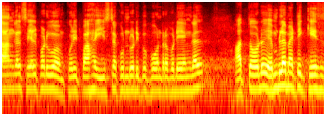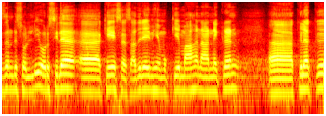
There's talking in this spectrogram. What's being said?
தாங்கள் செயல்படுவோம். குறிப்பாக ஈஸ்டர் குண்டுவெடிப்பு போன்ற விடயங்கள் அத்தோடு எம்ப்ளமேட்டிக் கேசஸ் என்று சொல்லி ஒரு சில கேசஸ் அதிலே மிக முக்கியமாக நான் நினைக்கிறேன் கிழக்கு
